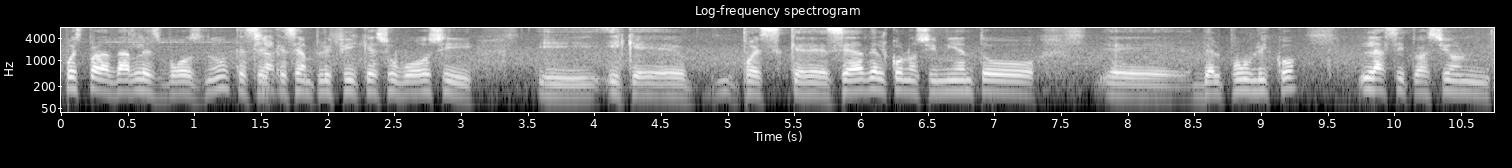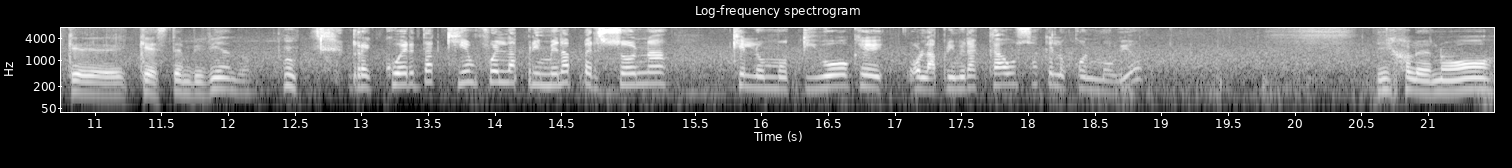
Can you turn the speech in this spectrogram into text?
pues para darles voz, ¿no? Que se, que se amplifique su voz y, y, que, pues, que sea del conocimiento eh, del público la situación que, que estén viviendo. ¿Recuerda quién fue la primera persona que lo motivó que, o la primera causa que lo conmovió? Híjole, no.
